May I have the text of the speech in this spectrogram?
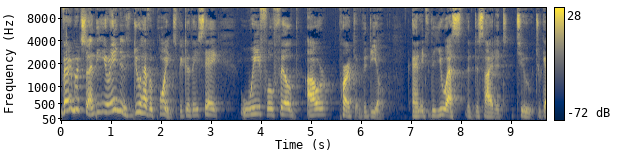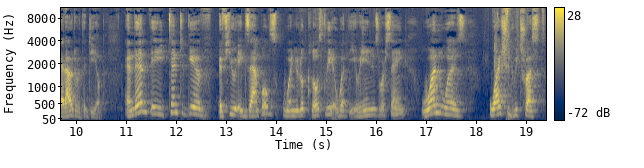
Very much so, and the Iranians do have a point because they say we fulfilled our part of the deal, and it's the U.S. that decided to to get out of the deal. And then they tend to give a few examples when you look closely at what the Iranians were saying. One was, why should we trust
